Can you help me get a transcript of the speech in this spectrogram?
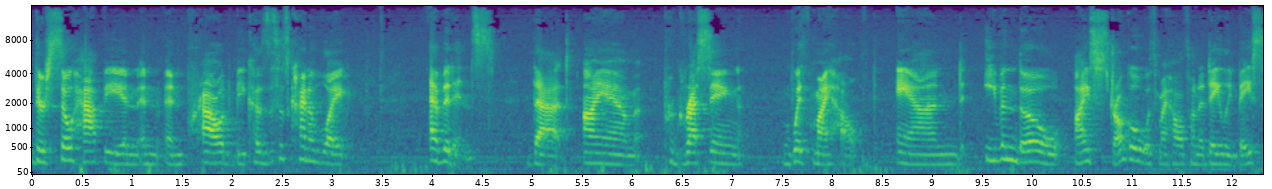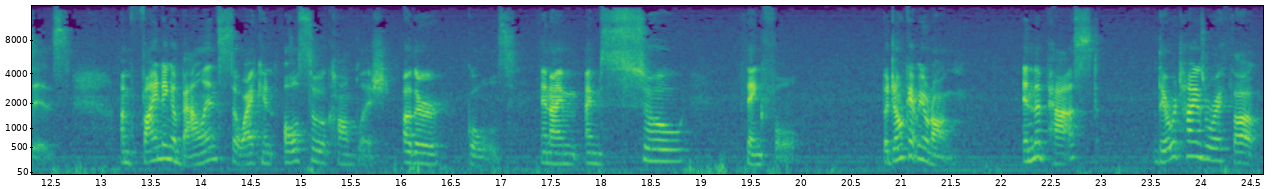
they're so happy and, and, and proud because this is kind of like evidence that I am progressing with my health. And even though I struggle with my health on a daily basis, I'm finding a balance so I can also accomplish other goals. And I'm, I'm so thankful. But don't get me wrong, in the past, there were times where I thought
